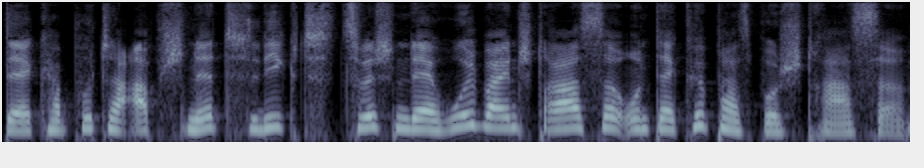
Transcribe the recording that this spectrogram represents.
Der kaputte Abschnitt liegt zwischen der Hohlbeinstraße und der Küppersbuschstraße.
